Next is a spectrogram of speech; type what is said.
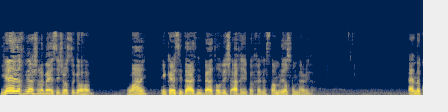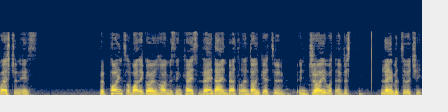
She should also go home. Why? In case he dies in battle, somebody else will marry her. And the question is, the point of why they're going home is in case they die in battle and don't get to enjoy what they've just labored to achieve.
